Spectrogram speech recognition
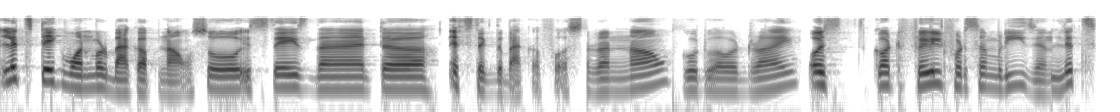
let's take one more backup now. So it says that uh, let's take the backup first. Run now go to our drive. Oh it's got failed for some reason let's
